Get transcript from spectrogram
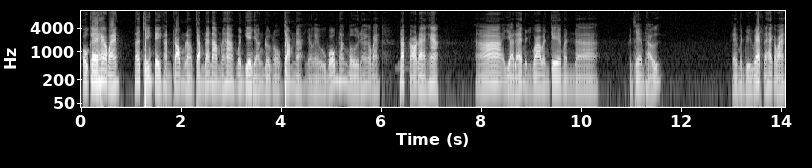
Ok ha các bạn. Nó chuyển tiền thành công là 105 nè ha. Bên kia nhận được là 100 nè. Vào ngày 14 tháng 10 nè các bạn. Rất rõ ràng ha. Đó, giờ để mình qua bên kia mình à, mình xem thử. Để mình reset lại ha các bạn.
